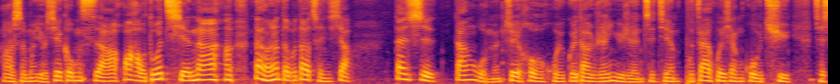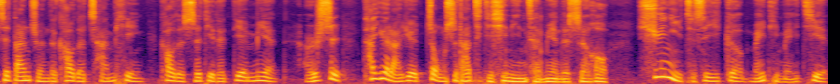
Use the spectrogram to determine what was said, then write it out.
啊，什么有些公司啊花好多钱呐，但好像得不到成效。但是，当我们最后回归到人与人之间，不再会像过去，只是单纯的靠着产品、靠着实体的店面，而是他越来越重视他自己心灵层面的时候，虚拟只是一个媒体媒介。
